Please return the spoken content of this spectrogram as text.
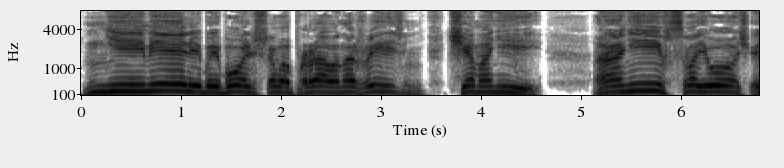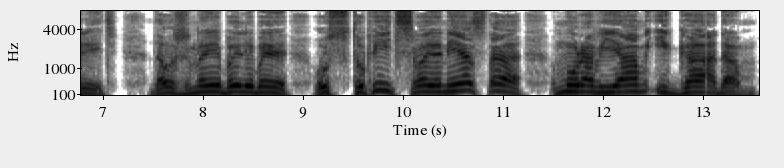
не имели бы большего права на жизнь, чем они. Они, в свою очередь, должны были бы уступить свое место муравьям и гадам.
